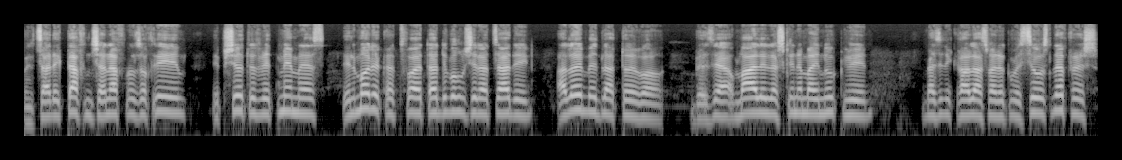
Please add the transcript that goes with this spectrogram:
ולצדיק תחתן שאנחנו זוכים, בפשוטות ותמימס, ללמוד את הדיבורים של הצדיק, הלא ימד לטרור, וזה מעלה לשכינה מיינוקבין, מה זה נקרא לעצמנו כמסירוס נפש.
